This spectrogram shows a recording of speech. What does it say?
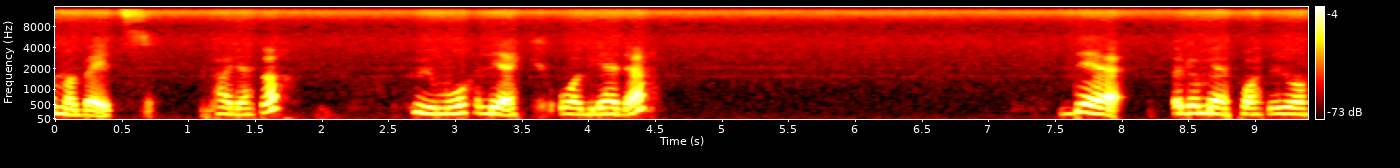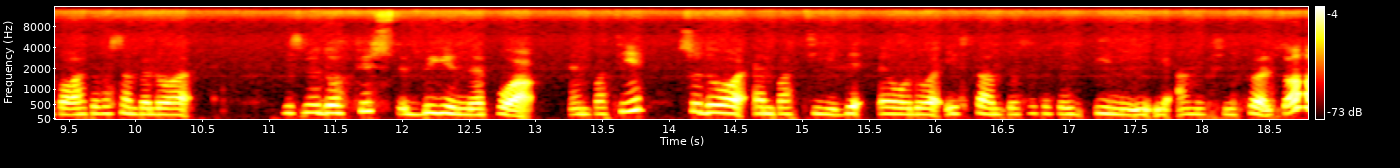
samarbeidsferdigheter, humor, lek og glede. Det er da med på at det da for at f.eks. da Hvis vi da først begynner på empati, så da empati det er da i stand til å sette seg inn i, i andres følelser.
